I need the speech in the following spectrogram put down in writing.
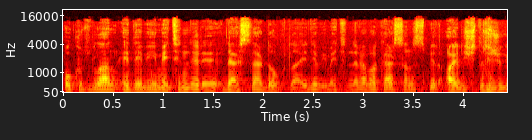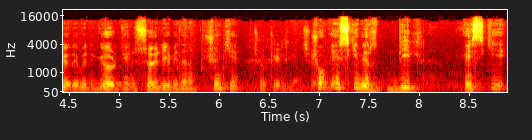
okutulan edebi metinlere, derslerde okutulan edebi metinlere bakarsanız bir ayrıştırıcı görevini gördüğünü söyleyebilirim. Çünkü Çok ilginç. çok evet. eski bir dil. Eski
